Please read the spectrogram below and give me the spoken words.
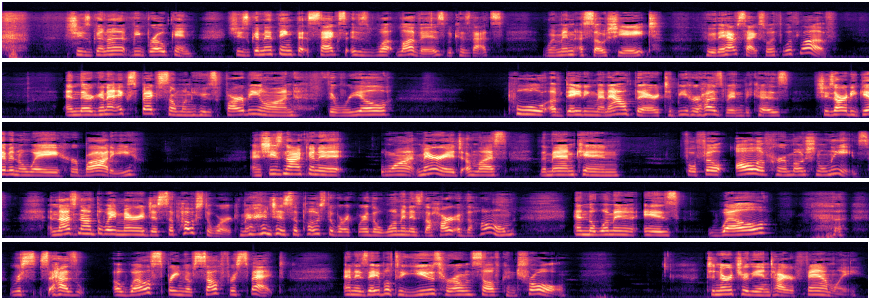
She's going to be broken. She's going to think that sex is what love is because that's women associate who they have sex with with love. And they're going to expect someone who's far beyond the real pool of dating men out there to be her husband because she's already given away her body and she's not going to want marriage unless the man can fulfill all of her emotional needs. And that's not the way marriage is supposed to work. Marriage is supposed to work where the woman is the heart of the home and the woman is well has a wellspring of self-respect and is able to use her own self-control to nurture the entire family.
